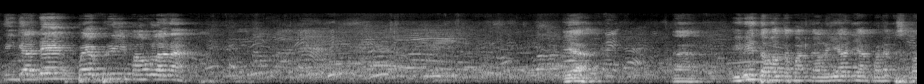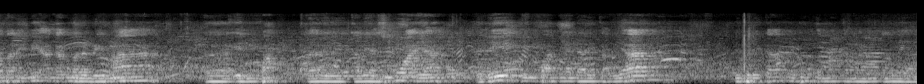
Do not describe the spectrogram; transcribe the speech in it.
Tiga D Febri Maulana. Ya. Nah ini teman-teman kalian yang pada kesempatan ini akan menerima uh, infak dari kalian semua ya. Jadi infaknya dari kalian diberikan untuk teman-teman kalian.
